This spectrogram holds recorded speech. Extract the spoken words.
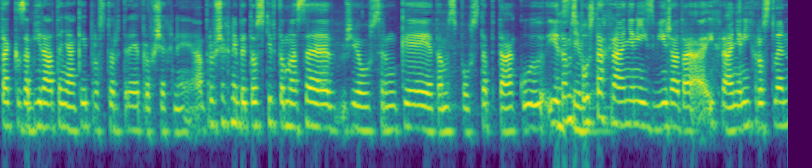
tak zabíráte nějaký prostor, který je pro všechny. A pro všechny bytosti v tom lese žijou srnky, je tam spousta ptáků, je tam spousta chráněných zvířat a i chráněných rostlin.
